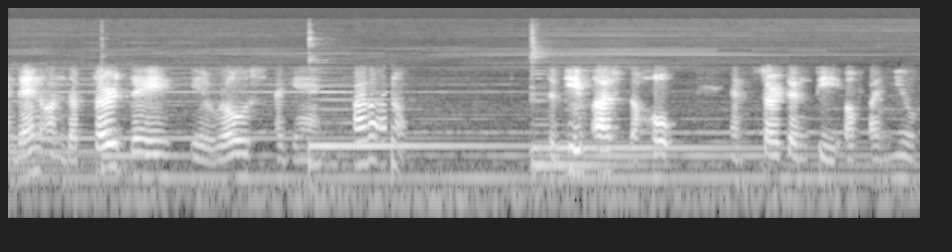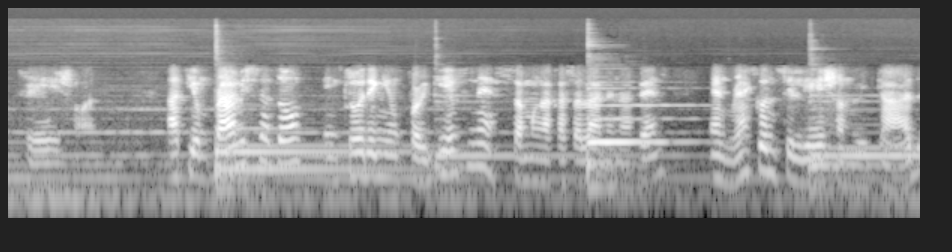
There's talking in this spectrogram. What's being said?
And then on the third day, He rose again. Para ano? To give us the hope and certainty of a new creation. At yung promise na to, including yung forgiveness sa mga kasalanan natin and reconciliation with God,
